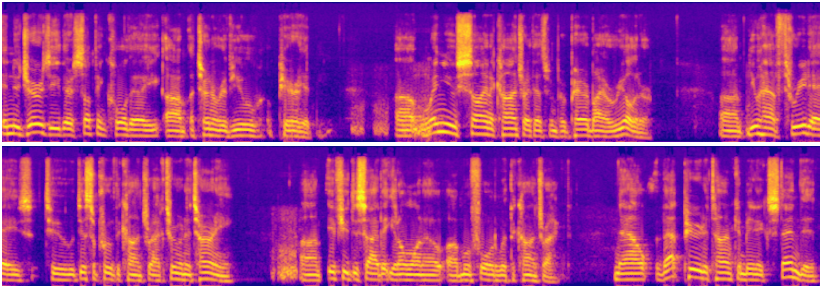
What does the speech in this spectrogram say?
in New Jersey, there's something called a um, attorney review period, uh, when you sign a contract that's been prepared by a realtor, um, you have three days to disapprove the contract through an attorney um, if you decide that you don't want to uh, move forward with the contract. Now, that period of time can be extended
